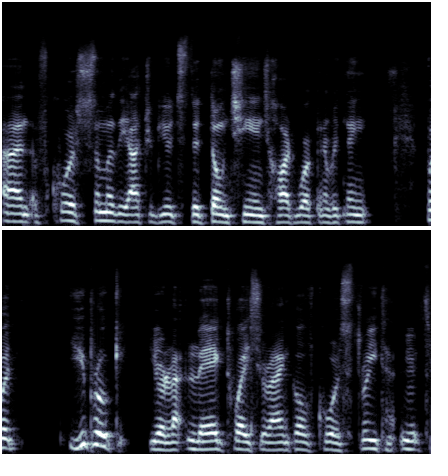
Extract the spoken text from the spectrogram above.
and of course, some of the attributes that don't change, hard work and everything. But you broke your leg twice, your ankle, of course, three times,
